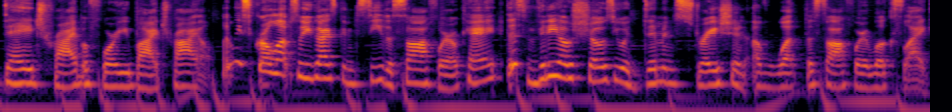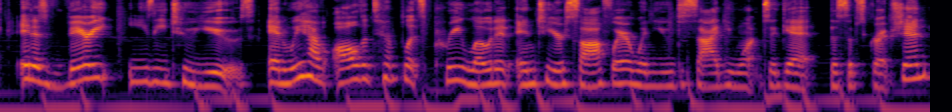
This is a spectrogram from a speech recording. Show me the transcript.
day try before you buy trial. Let me scroll up so you guys can see the software, okay? This video shows you a demonstration of what the software looks like. It is very easy to use and we have all the templates preloaded into your software when you decide you want to get the subscription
